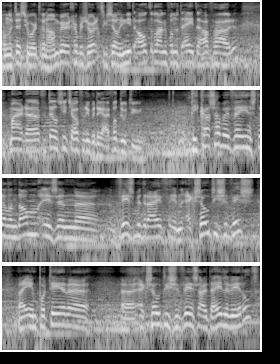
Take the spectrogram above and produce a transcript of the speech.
Ondertussen wordt er een hamburger bezorgd. Ik zal u niet al te lang van het eten afhouden. Maar uh, vertel eens iets over uw bedrijf. Wat doet u? Tikassa BV in Stellendam is een uh, visbedrijf in exotische vis. Wij importeren uh, exotische vis uit de hele wereld.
